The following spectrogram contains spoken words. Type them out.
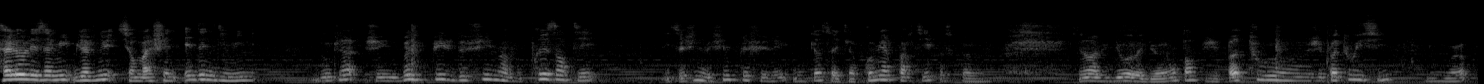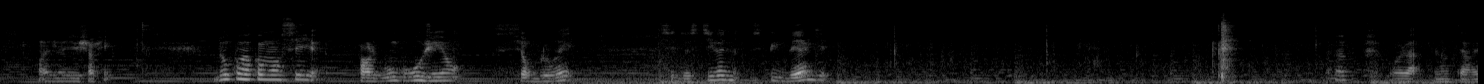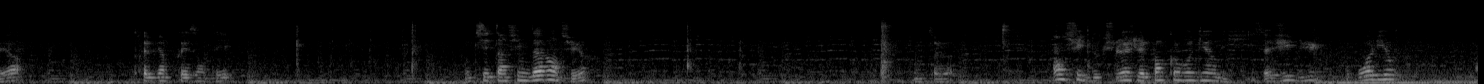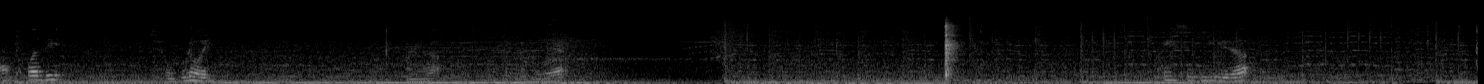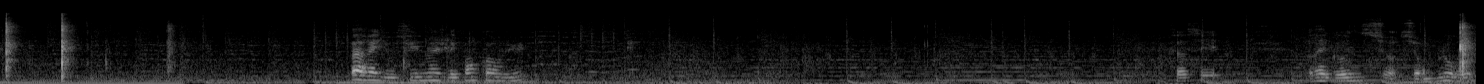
Hello les amis, bienvenue sur ma chaîne Eden Gaming. Donc là, j'ai une bonne pile de films à vous présenter. Il s'agit de mes films préférés. Donc là, ça va être la première partie parce que sinon la vidéo va durer longtemps. Puis j'ai pas tout, euh, j'ai pas ici. Donc voilà, ouais, j'allais les chercher. Donc on va commencer par le bon gros géant sur Blu-ray. C'est de Steven Spielberg. Voilà l'intérieur. Très bien présenté. Donc c'est un film d'aventure. Ensuite, donc celui-là je l'ai pas encore regardé. Il s'agit du Roi Lion en 3D sur Blu-ray. Et c'est là. Pareil, le film je l'ai pas encore vu. Ça c'est Dragon sur, sur Blu-ray.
